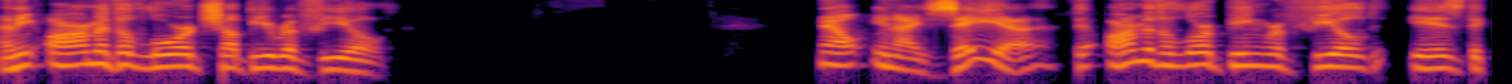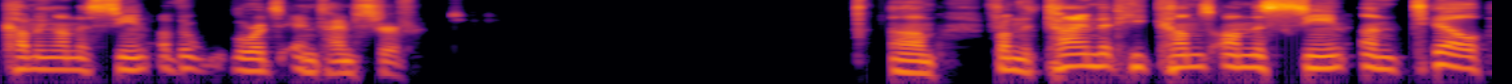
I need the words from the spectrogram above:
And the arm of the Lord shall be revealed. Now, in Isaiah, the arm of the Lord being revealed is the coming on the scene of the Lord's end time servant. Um, from the time that he comes on the scene until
